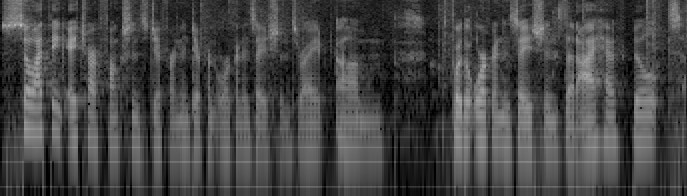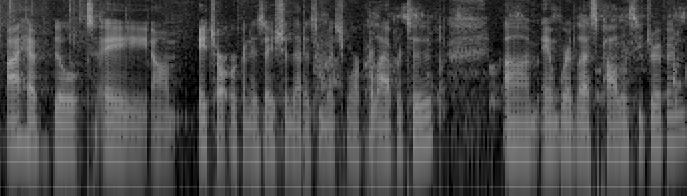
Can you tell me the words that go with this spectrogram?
So I think HR functions different in different organizations, right? Um, for the organizations that I have built, I have built a um, HR organization that is much more collaborative, um, and we're less policy driven.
